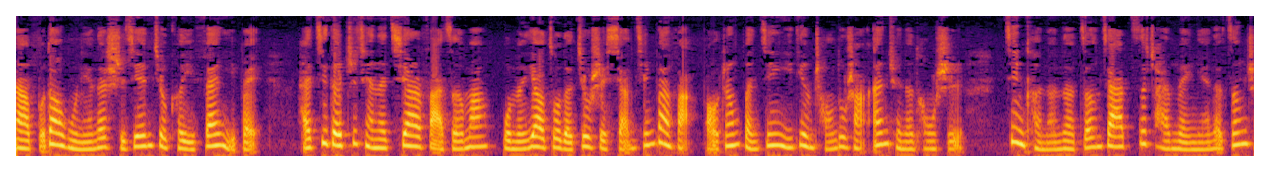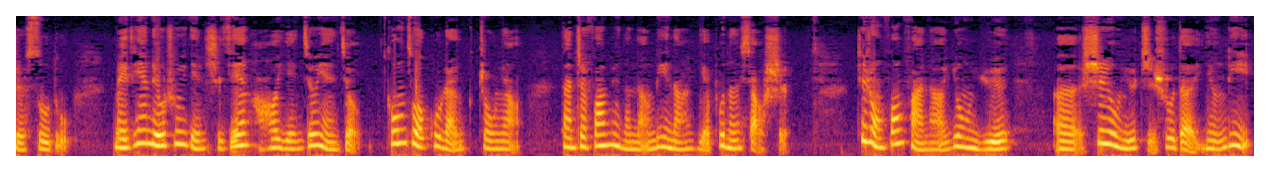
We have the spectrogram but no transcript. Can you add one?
那不到五年的时间就可以翻一倍，还记得之前的七二法则吗？我们要做的就是想尽办法保证本金一定程度上安全的同时，尽可能的增加资产每年的增值速度。每天留出一点时间，好好研究研究。工作固然重要，但这方面的能力呢，也不能小视。这种方法呢，用于，呃，适用于指数的盈利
